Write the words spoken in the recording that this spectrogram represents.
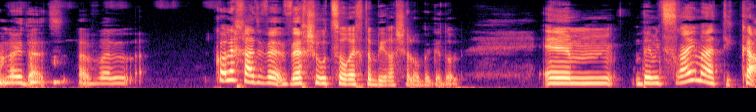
אני לא יודעת, אבל כל אחד ו- ואיך שהוא צורך את הבירה שלו בגדול. Um, במצרים העתיקה,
